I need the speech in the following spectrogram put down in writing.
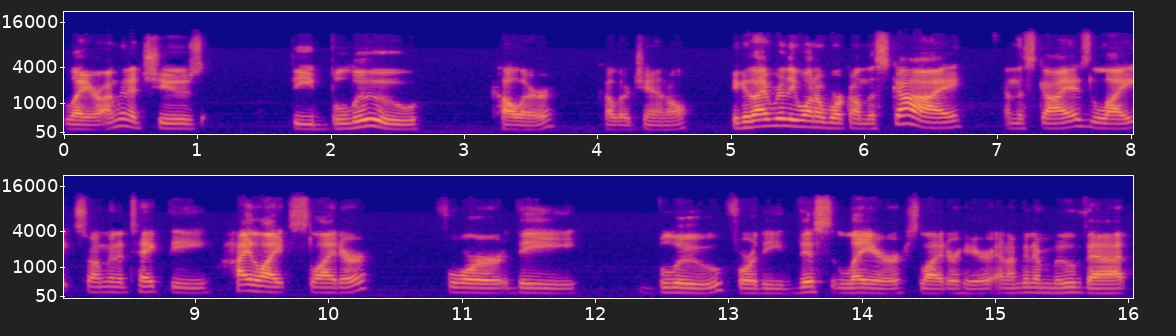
layer, I'm going to choose the blue color, color channel, because I really want to work on the sky, and the sky is light, so I'm going to take the highlight slider for the blue, for the this layer slider here, and I'm going to move that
